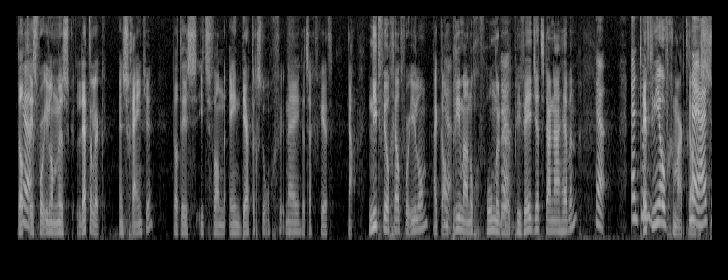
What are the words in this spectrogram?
Dat Ja. is voor Elon Musk letterlijk een schijntje. Dat is iets van 1 dertigste ongeveer. Nee, dat zeg ik verkeerd. Nou, niet veel geld voor Elon. Hij kan Ja. prima nog honderden Ja. privéjets daarna hebben. ja. En toen, Heeft hij niet overgemaakt nee, trouwens. hij heeft,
